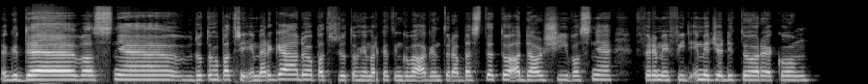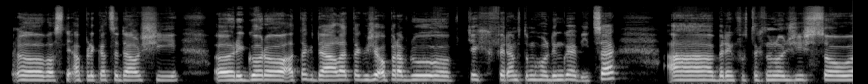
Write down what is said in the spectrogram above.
kde vlastně do toho patří i Mergado, patří do toho i marketingová agentura Besteto a další vlastně firmy Feed Image Editor, jako eh, vlastně aplikace další, eh, Rigoro a tak dále, takže opravdu eh, těch firm v tom holdingu je více a Bidding Food Technologies jsou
